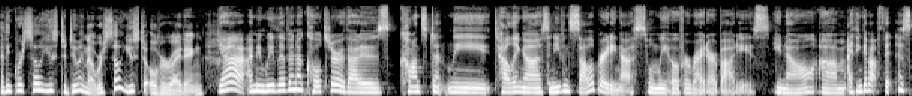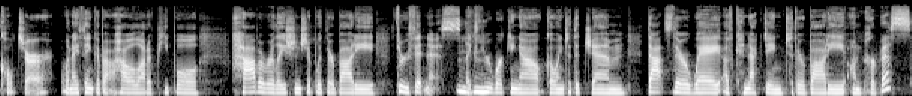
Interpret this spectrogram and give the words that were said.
I think we're so used to doing that. We're so used to overriding. Yeah, I mean, we live in a culture that is constantly telling us and even celebrating us when we override our bodies. You know, um, I think about fitness culture when I think about how a lot of people have a relationship with their body through fitness, mm-hmm. like through working out, going to the gym. That's their way of connecting to their body on purpose.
